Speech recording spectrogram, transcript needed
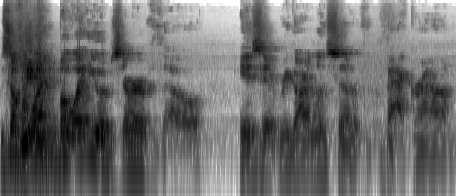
So, but what, but what you observe though is that regardless of background,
